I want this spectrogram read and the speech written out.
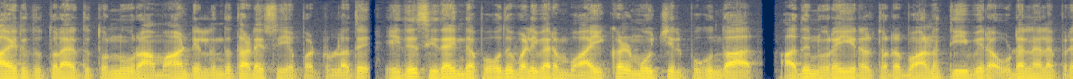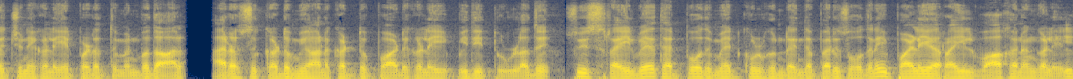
ஆயிரத்தி தொள்ளாயிரத்தி தொண்ணூறாம் ஆண்டிலிருந்து தடை செய்யப்பட்டுள்ளது. இது சிதைந்த போது வெளிவரும் வாயுக்கள் மூச்சில் புகுந்தால் அது நுரையீரல் தொடர்பான தீவிர உடல்நல பிரச்சினைகளை ஏற்படுத்தும் என்பதால் அரசு கடுமையான கட்டுப்பாடுகளை விதித்துள்ளது. சுவிஸ் ரயில்வே தற்போது மேற்கொள்கின்ற இந்த பரிசோதனை பழைய ரயில் வாகனங்களில்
